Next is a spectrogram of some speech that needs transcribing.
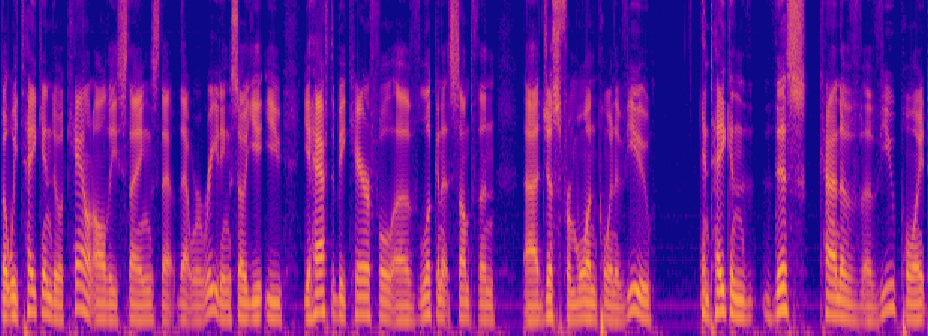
but we take into account all these things that, that we're reading. So you, you, you have to be careful of looking at something uh, just from one point of view and taking this kind of viewpoint,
